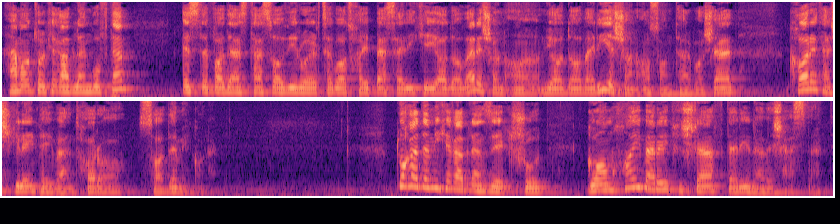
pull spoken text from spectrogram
همانطور که قبلا گفتم استفاده از تصاویر و ارتباط های بسری که یادآورشان یادآوریشان آسان تر باشد کار تشکیل این پیوندها را ساده می کند دو قدمی که قبلا ذکر شد گامهایی برای پیشرفت در این روش هستند.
